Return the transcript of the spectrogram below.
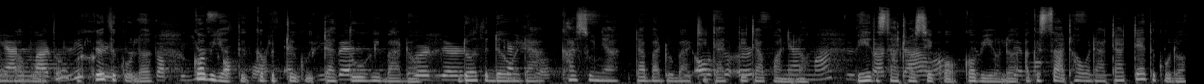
Myanmar military to stop the use of force and prevent further khasunya tabado ba ti ta ti ta pwa ne lo be da sa tho sit ko ko bi yo lo akasa tho wada ta te de ko do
